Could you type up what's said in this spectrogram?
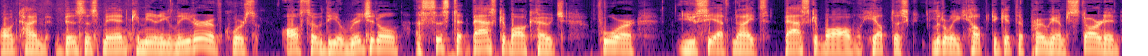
longtime businessman, community leader, of course, also the original assistant basketball coach for UCF Knights basketball. He helped us literally helped to get the program started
